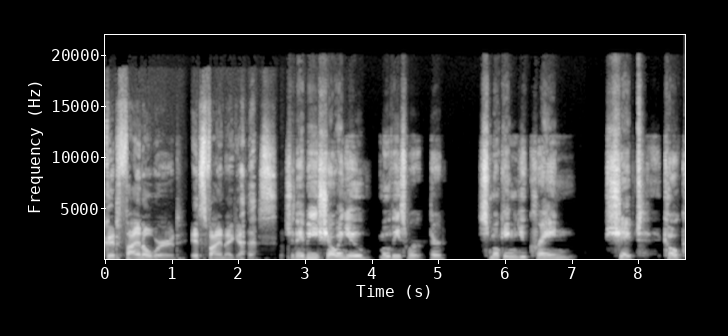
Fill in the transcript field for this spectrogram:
Good final word. It's fine, I guess. Should they be showing you movies where they're smoking Ukraine shaped Coke?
